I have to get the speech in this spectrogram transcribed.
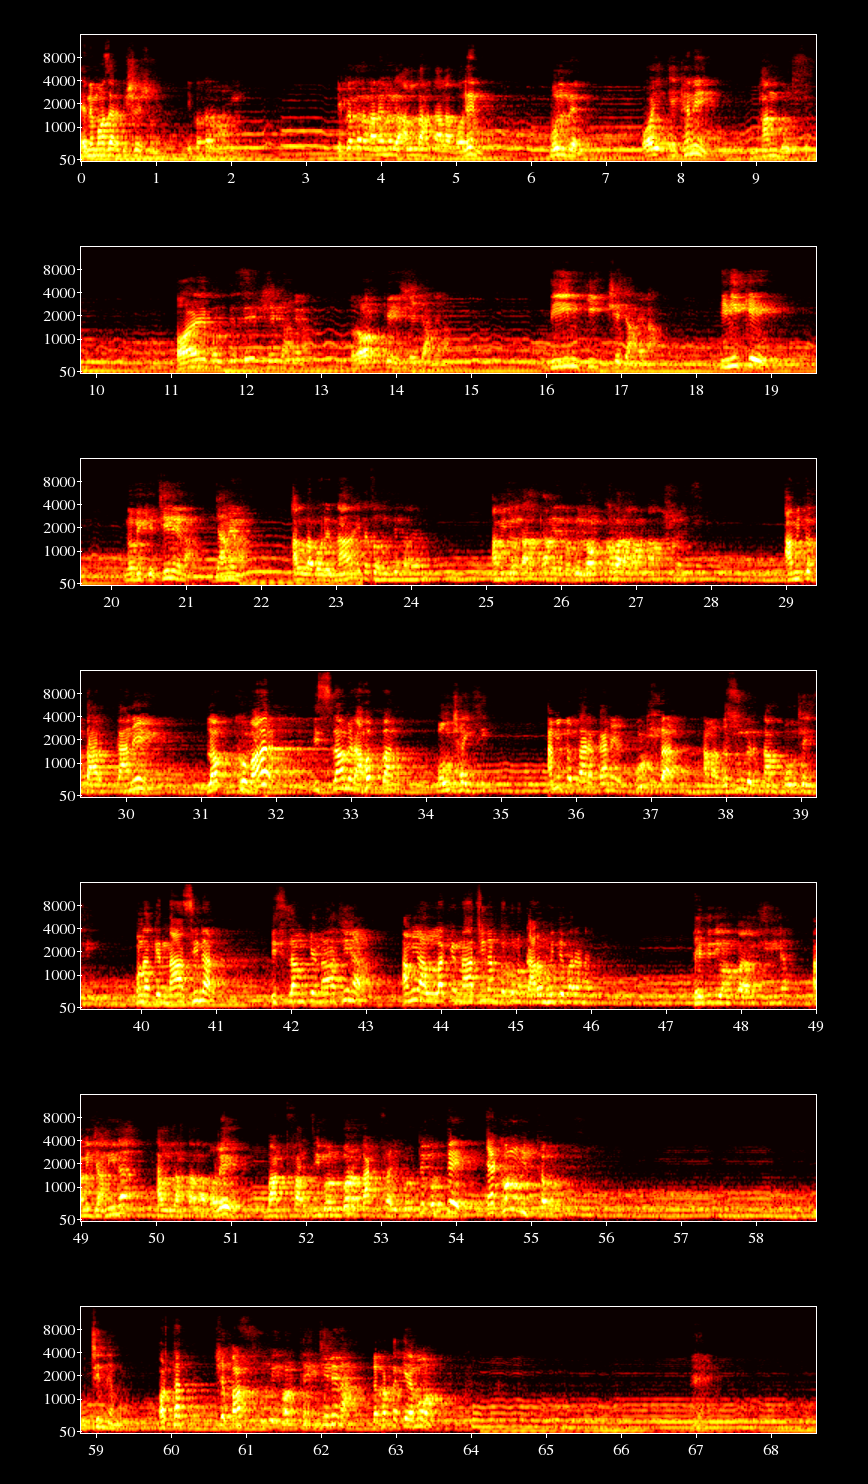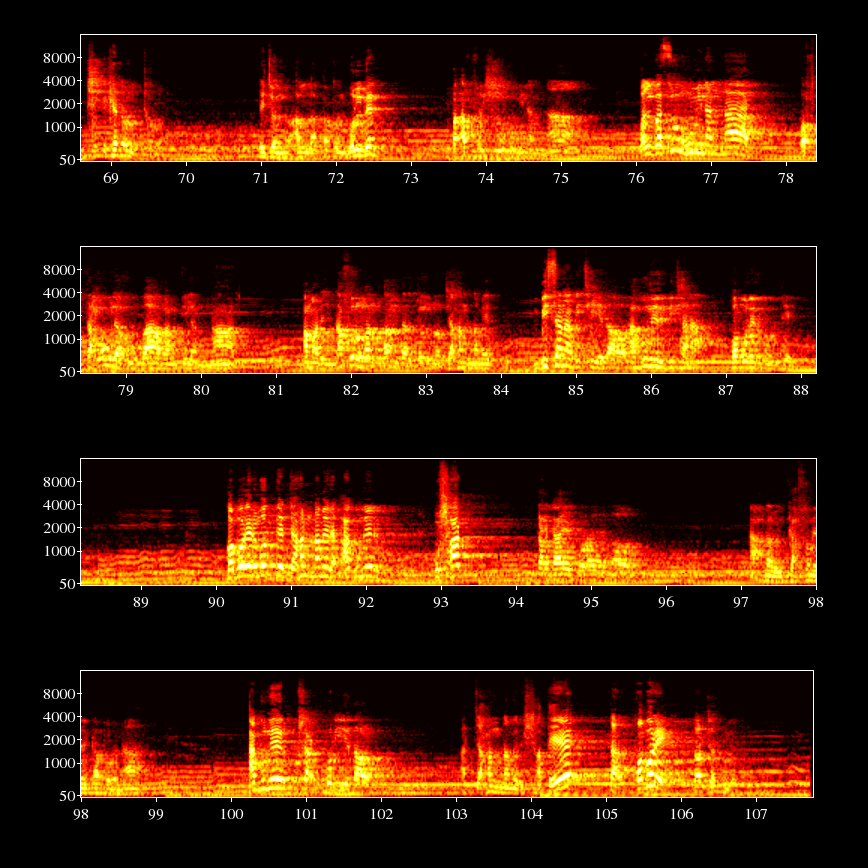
এনে মজার বিষয় শুনে এই কথার মানে? এই কথার মানে হলো আল্লাহ তাআলা বলেন, বলবেন, ওই এখানে ভান ধরছে। ওই বলতেছে, সে জানে না। রবকে সে জানে না। দিন কি সে জানে না। তিনি কে? নবীকে চিনে না, জানে না। আল্লাহ বলে, না, এটা তো হইতে পারে আমি তো তার কানের মধ্যে লক্ষবার আমার নাম শুনেছি। আমি তো তার কানে লক্ষবার ইসলামের আহ্বান পৌঁছাইছি। আমি তো তার কানে কোটিবার আমার রসুলের নাম পৌঁছাইছি। ওনাকে না চিনার, ইসলামকে না চিনার আমি আল্লাহকে না চিনার তো কোনো কারণ হইতে পারে না হেতে দিয়ে অঙ্ক, আমি চিনি না, আমি জানি না আল্লাহ তালা বলে, বাটফার জীবনভর বাটফারি করতে করতে এখনও মিথ্যা বলতেছে বুঝছেন না? অর্থাৎ সে বাস্তবিক অর্থেই চিনে না, ব্যাপারটা কি এমন হ্যাঁ। এখানেও মিথ্যা এই জন্য আল্লাহ তখন বলবেন فأفرشوه من النار والبسوه من النار وافتحوا له بابا إلى النار আমার এই নাফরমান বান্দার জন্য জাহান্নামের বিছানা বিছিয়ে দাও আগুনের বিছানা কবরের মধ্যে কবরের মধ্যে জাহান্নামের আগুনের পোশাক তার গায়ে পরায় দাও আপনার ওই কাফনের কাপড় না আগুনের পোশাক পরিয়ে দাও আর জাহান্নামের সাথে তার কবরে দরজা খুলে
